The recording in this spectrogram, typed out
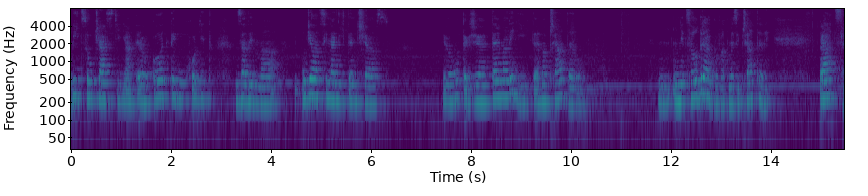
být součástí nějakého kolektivu, chodit za lidma, udělat si na nich ten čas. Jo, takže téma lidí, téma přátel. Hm, umět se odreagovat mezi přáteli. Práce.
